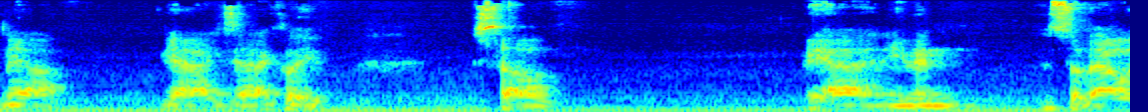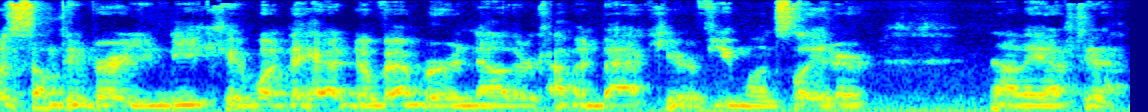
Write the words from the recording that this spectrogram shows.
Yeah, yeah, exactly. So, yeah, and even so, that was something very unique in what they had November, and now they're coming back here a few months later. Now they have to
